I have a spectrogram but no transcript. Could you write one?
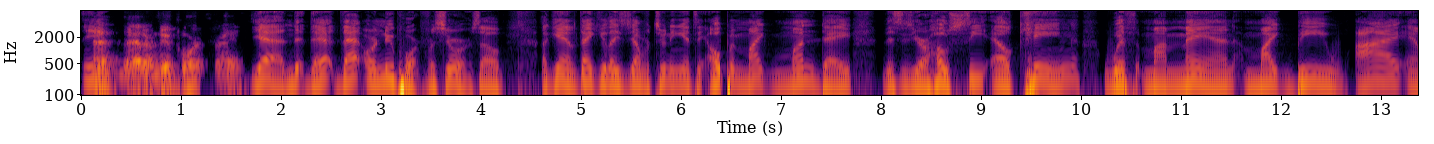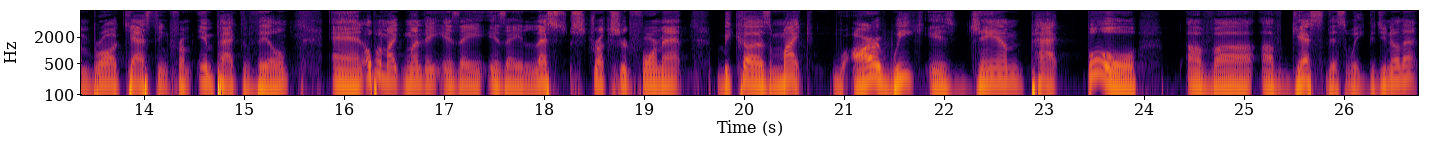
anyway, That, that or Newport, right? yeah, that that or Newport for sure. So again, thank you, ladies and gentlemen, for tuning in to Open Mic Monday. This is your host CL King with my man Mike B. I am broadcasting from Impactville, and Open Mic Monday is a is a less structured format because Mike, our week is jam packed full of uh of guests this week. Did you know that?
